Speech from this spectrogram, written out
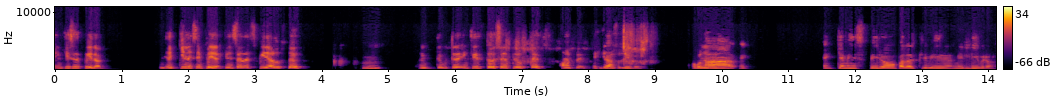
en quién se inspira? ¿En quién se inspira? ¿Quién se ha inspirado usted? ¿Mm? ¿En, qué- usted, ¿En qué historia se ha inspirado usted cuando escribió sus libros? O cuando- Ah, ¿en, en qué me inspiro para escribir mis libros?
